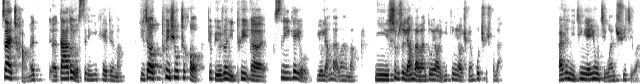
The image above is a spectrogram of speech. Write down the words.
在场的呃，大家都有四零一 k 对吗？你知道退休之后，就比如说你退呃四零一 k 有有两百万吗，你是不是两百万都要一定要全部取出来？还是你今年用几万取几万？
